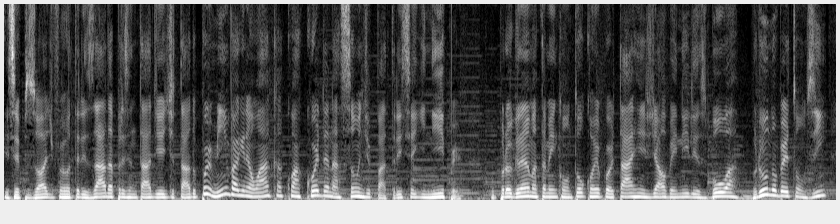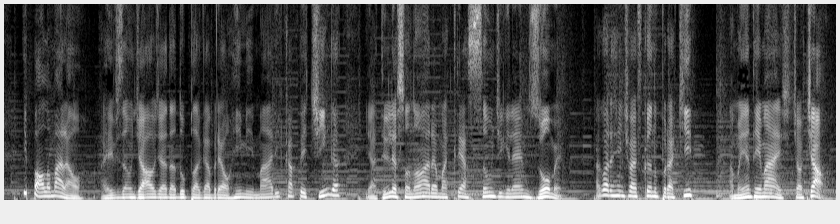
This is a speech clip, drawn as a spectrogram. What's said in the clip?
Esse episódio foi roteirizado, apresentado e editado por mim, Wagner Waka, com a coordenação de Patrícia Gnipper. O programa também contou com reportagens de Alveni Lisboa, Bruno Bertonzin e Paula Amaral. A revisão de áudio é da dupla Gabriel Rime e Mari Capetinga e a trilha sonora é uma criação de Guilherme Zomer. Agora a gente vai ficando por aqui. Amanhã tem mais. Tchau, tchau.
